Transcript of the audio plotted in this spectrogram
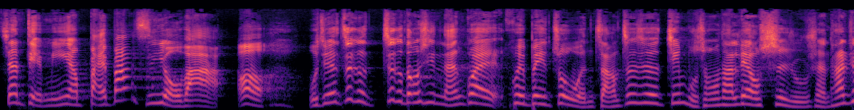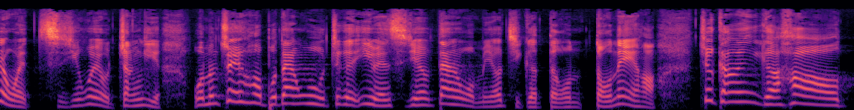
像点名一样，百八十有吧？哦，我觉得这个这个东西难怪会被做文章。这是金普聪他料事如神，他认为此行会有争议。我们最后不耽误这个议员时间，但是我们有几个抖抖内哈，就刚刚一个号，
